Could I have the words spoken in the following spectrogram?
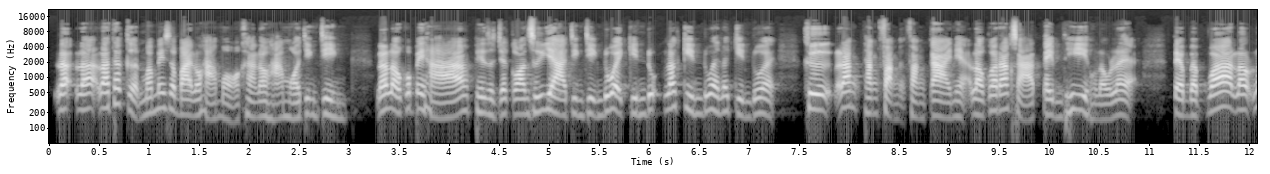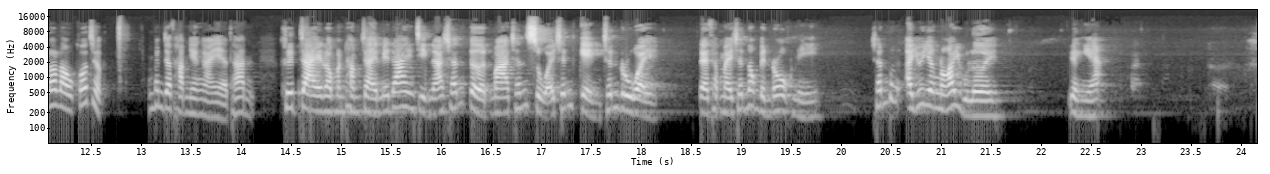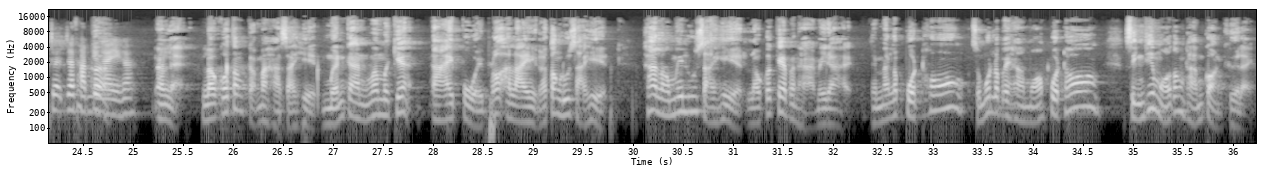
แล้วแล้วถ้าเกิดมาไม่สบายเราหาหมอค่ะ เราหาหมอจริง ๆ แล้วเราก็ไปหาเภสัชกรซื้อยาจริง ๆ ด้วยกินแล้วกินด้วยแล้วกินด้วย คือร่างทางฝั่งฝั่งกายเนี่ยเราก็รักษาเต็มที่ของเราแหละ แต่แบบว่าแล้วแล้วเราก็จะมันจะทำยังไงอะท่าน คือใจเรามันทำใจไม่ได้จริงๆนะ ฉันเกิดมาฉันสวย ฉันเก่ง ฉันรวย แต่ทำไมฉันต้องเป็นโรคนี้ ฉันเพิ่งอายุยังน้อยอยู่เลย อย่างเงี้ย จะจะทำยังไงคะนั่นแหละ เราก็ต้องกลับมาหาสาเหตุเหมือนกันว่าเมื่อกี้กายป่วยเพราะอะไรเราต้องรู้สาเหตุ ถ้าเราไม่รู้สาเหตุ เราก็แก้ปัญหาไม่ได้ใช่ไหมเราปวดท้อง สมมุติเราไปหาหมอปวดท้อง สิ่งที่หมอต้องถามก่อนคืออะไร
